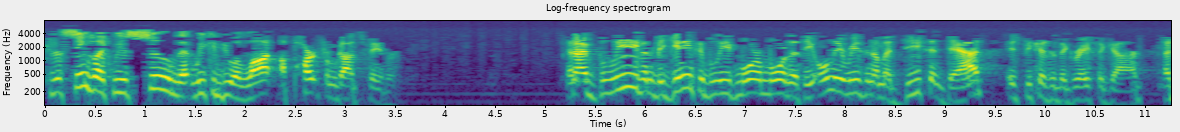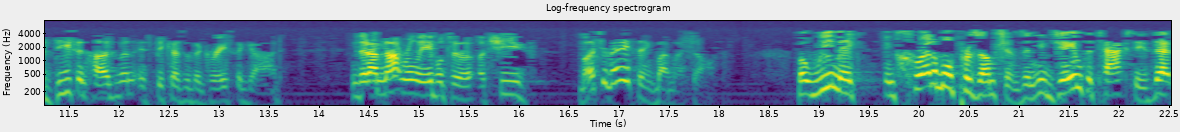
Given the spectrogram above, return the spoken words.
Because it seems like we assume that we can do a lot apart from God's favor. And I believe and beginning to believe more and more that the only reason I'm a decent dad is because of the grace of God. A decent husband is because of the grace of God. And that I'm not really able to achieve much of anything by myself. But we make incredible presumptions, and he, James attacks these, that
